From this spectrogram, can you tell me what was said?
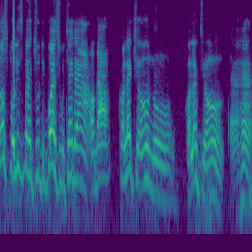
those policemen too, the boys will tell them, ah, okay, collect your own, no, collect your own. Uh-huh.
